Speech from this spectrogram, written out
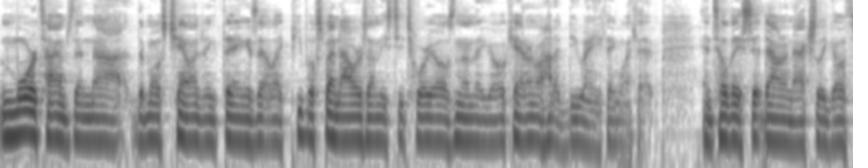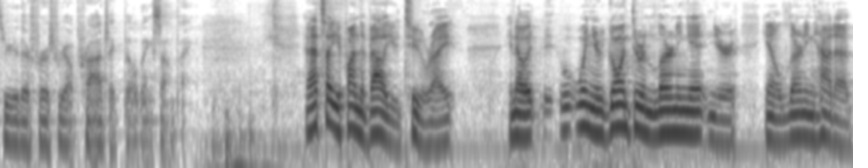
more times than not, the most challenging thing is that like people spend hours on these tutorials and then they go, okay, I don't know how to do anything with it until they sit down and actually go through their first real project building something. And that's how you find the value too, right? You know, it, it, when you're going through and learning it, and you're you know learning how to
